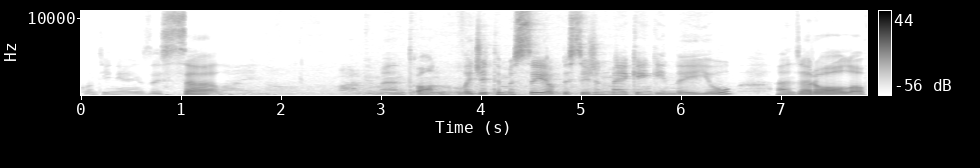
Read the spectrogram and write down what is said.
continuing this uh, line of argument on legitimacy of decision making in the EU and the role of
